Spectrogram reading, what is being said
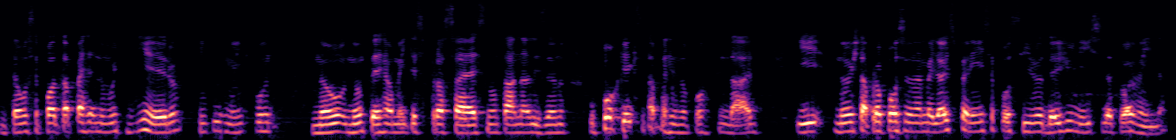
Então você pode estar perdendo muito dinheiro simplesmente por não, não ter realmente esse processo, não estar analisando o porquê que você está perdendo oportunidades e não estar proporcionando a melhor experiência possível desde o início da tua venda.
